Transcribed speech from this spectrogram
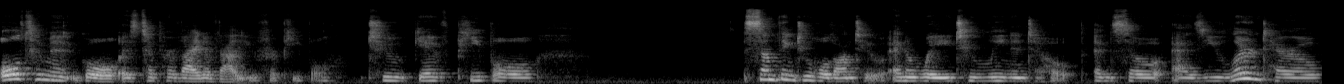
ultimate goal is to provide a value for people, to give people something to hold on to and a way to lean into hope. And so as you learn tarot,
